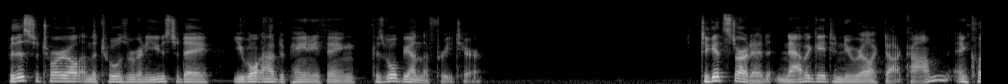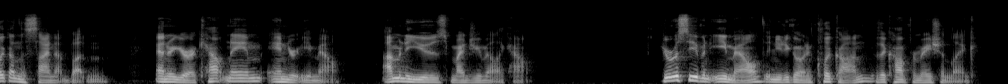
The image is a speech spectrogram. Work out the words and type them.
For this tutorial and the tools we're going to use today, you won't have to pay anything because we'll be on the free tier. To get started, navigate to newrelic.com and click on the sign up button. Enter your account name and your email. I'm going to use my Gmail account. You'll receive an email that you need to go and click on with a confirmation link.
